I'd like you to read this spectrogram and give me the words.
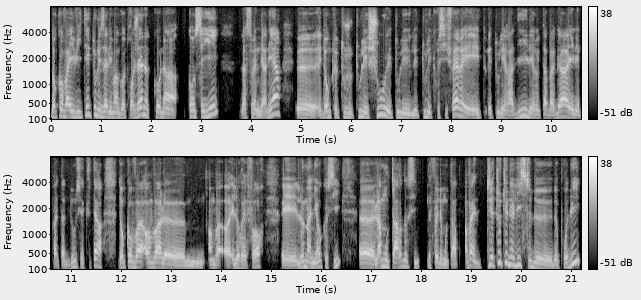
Donc on va éviter tous les aliments goitrogènes qu'on a conseillés la semaine dernière, euh, et donc tous les choux et tous les, tous les crucifères et, tous les radis, les rutabagas et les patates douces, etc. Donc on va on va le on va et le réfort et le manioc aussi, euh, la moutarde aussi, les feuilles de moutarde. Enfin, il y a toute une liste de, de produits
